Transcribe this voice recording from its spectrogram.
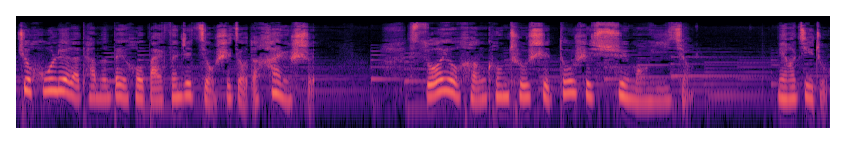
却忽略了他们背后百分之九十九的汗水。所有横空出世都是蓄谋已久。你要记住，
